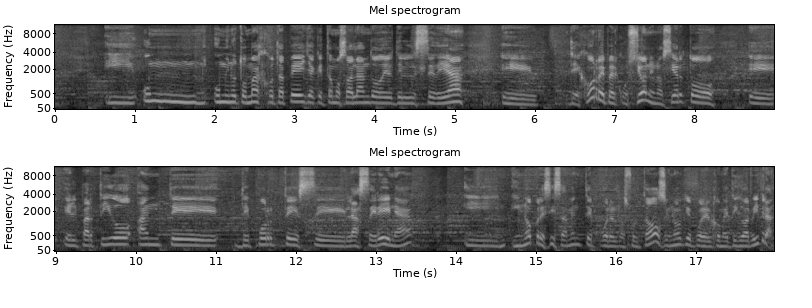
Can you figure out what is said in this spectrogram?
Y un, minuto más, JP, ya que estamos hablando del CDA, eh, dejó repercusiones, ¿no es cierto? Eh, el partido ante Deportes eh, La Serena, y, y no precisamente por el resultado, sino que por el cometido arbitral.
